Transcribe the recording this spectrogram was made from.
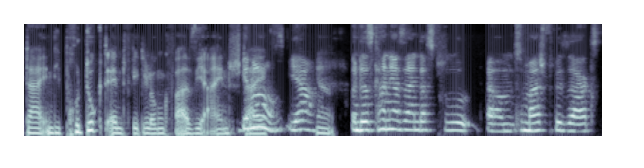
da in die Produktentwicklung quasi einsteigst. Genau, ja. ja. Und das kann ja sein, dass du ähm, zum Beispiel sagst,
